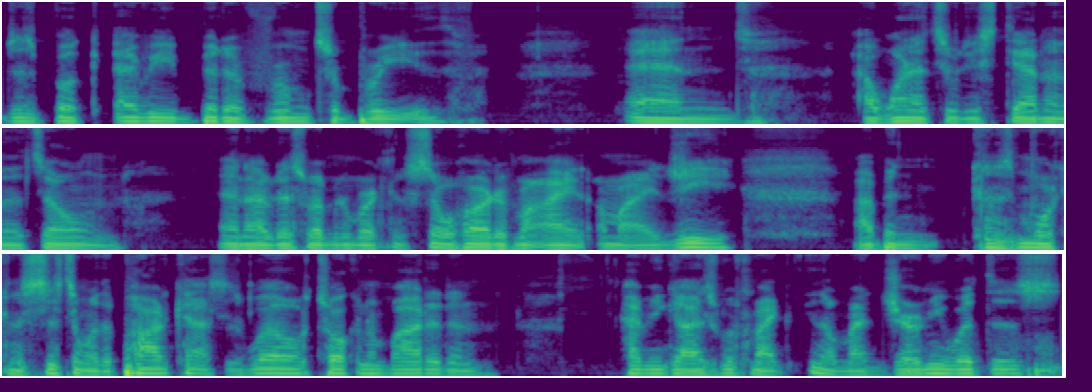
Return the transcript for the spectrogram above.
this book every bit of room to breathe, and I want it to really stand on its own. and I, that's why I've been working so hard on my on my IG. I've been more consistent with the podcast as well, talking about it and having you guys with my you know my journey with this.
